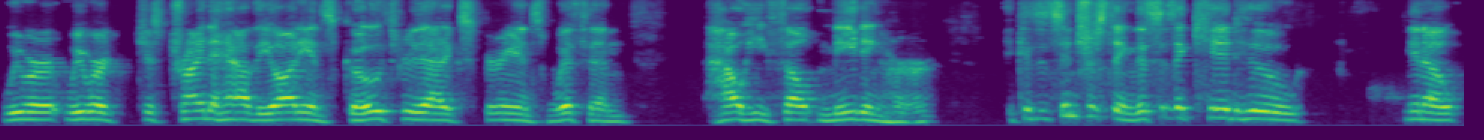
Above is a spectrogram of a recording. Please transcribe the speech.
we were we were just trying to have the audience go through that experience with him, how he felt meeting her, because it's interesting. This is a kid who, you know,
